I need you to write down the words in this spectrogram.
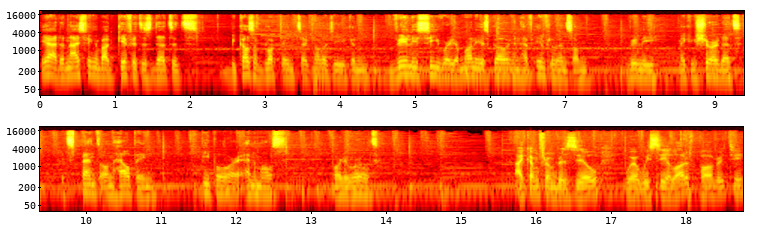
yeah, the nice thing about Giveth is that it's because of blockchain technology, you can really see where your money is going and have influence on really making sure that it's spent on helping people or animals or the world. I come from Brazil, where we see a lot of poverty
